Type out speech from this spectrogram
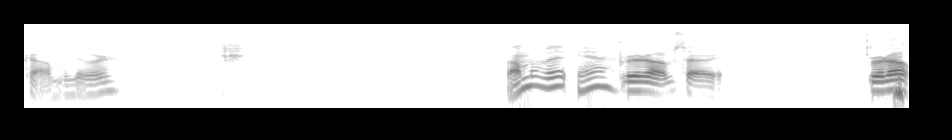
cow manure. some of it, yeah. Bruno, I'm sorry. Bruno,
